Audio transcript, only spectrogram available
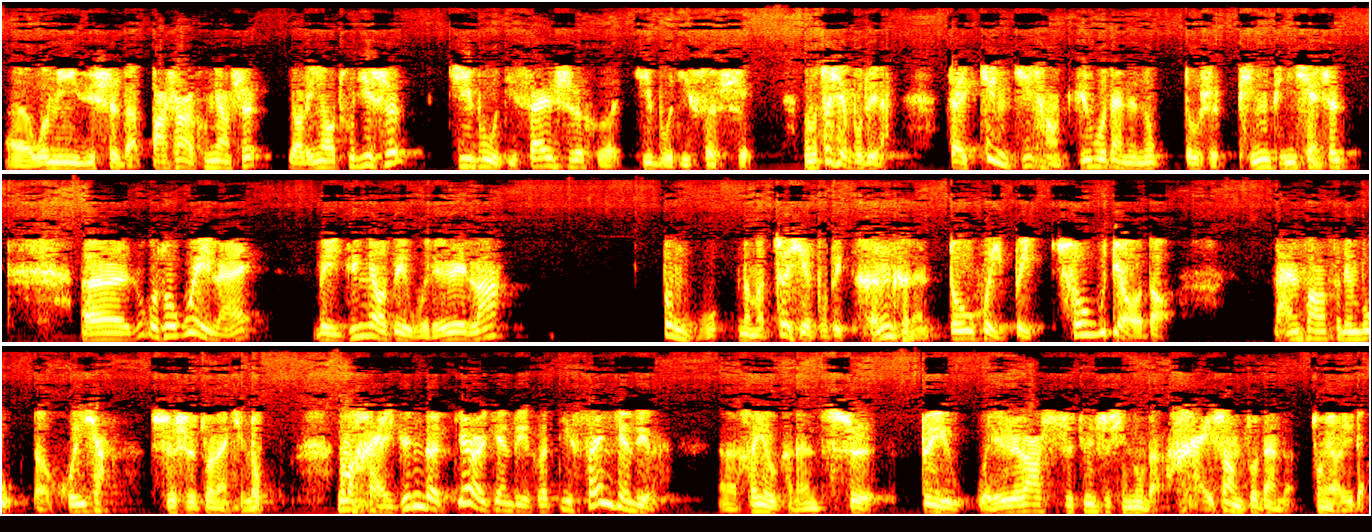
呃，闻名于世的八十二空降师、幺零幺突击师、机部第三师和机部第四师。那么这些部队呢，在近几场局部战争中都是频频现身。呃，如果说未来美军要对委内瑞拉动武，那么这些部队很可能都会被抽调到南方司令部的麾下实施作战行动。那么海军的第二舰队和第三舰队呢，呃，很有可能是对委内瑞拉实施军事行动的海上作战的重要力量。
